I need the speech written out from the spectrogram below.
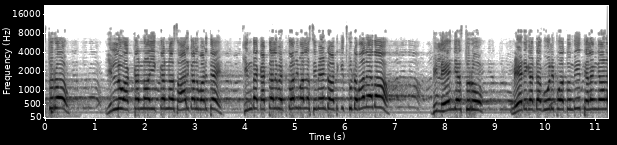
చేస్తుర్రు? ఇల్లు అక్కన్నో ఇక్కడనో సారికలు పడితే కింద కట్టెలు పెట్టుకొని మళ్ళీ సిమెంట్ అటికించుకుంటామా లేదా? వీళ్ళు ఏం చేస్తుర్రు? మేడిగడ్డ కూలిపోతుంది తెలంగాణ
